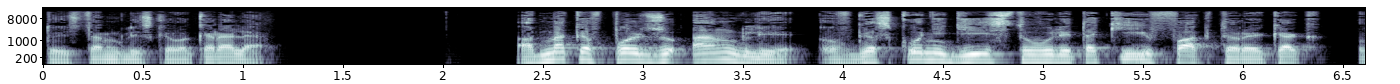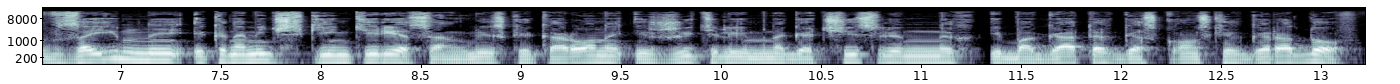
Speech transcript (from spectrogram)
то есть английского короля. Однако в пользу Англии в Гасконе действовали такие факторы, как взаимные экономические интересы английской короны и жителей многочисленных и богатых гасконских городов,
